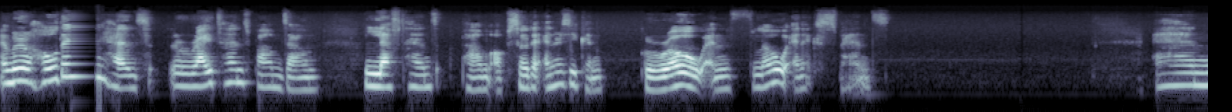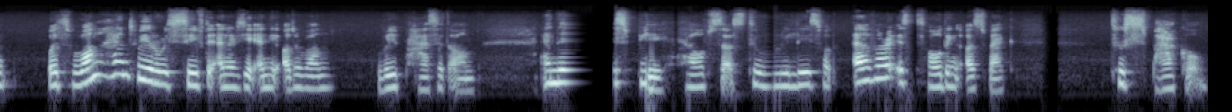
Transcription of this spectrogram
And we're holding hands, right hand palm down, left hand palm up, so the energy can grow and flow and expand. And with one hand, we receive the energy, and the other one, we pass it on. And this helps us to release whatever is holding us back, to sparkle,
